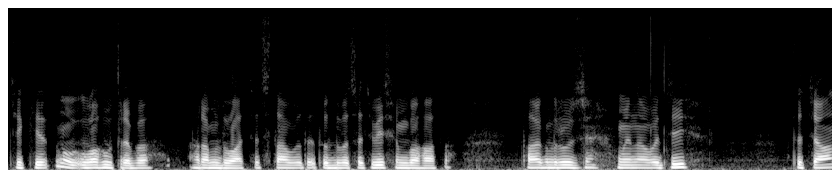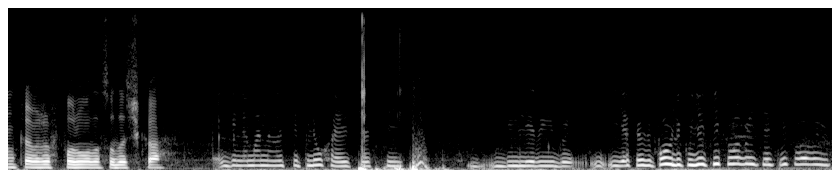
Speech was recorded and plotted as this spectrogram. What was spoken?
Тільки ну, вагу треба грам 20 ставити, тут 28 багато. Так, друзі, ми на воді. Тетянка вже впорола судачка. Біля мене оці плюхаються всі білі риби. І, я кажу, Павліку, яких ловить, яких ловить.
